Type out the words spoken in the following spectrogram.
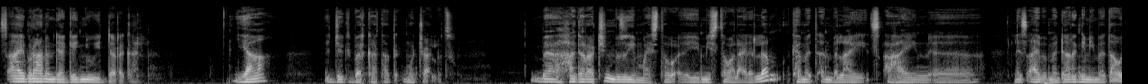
ፀሐይ ብርሃን እንዲያገኙ ይደረጋል። ያ እጅግ በርካታ ጥቅሞች አሉት። በሀገራችን ብዙ የሚስተዋል አይደለም። ከመጠን በላይ ፀሐይን ለፀሐይ በመዳረግ የሚመጣው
